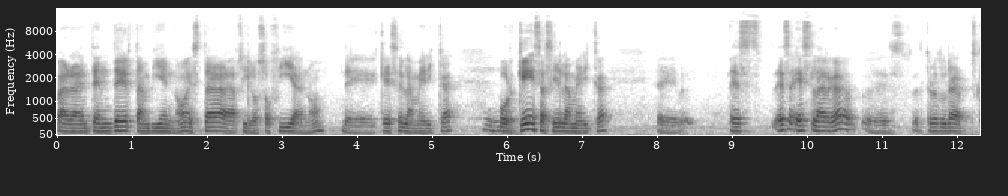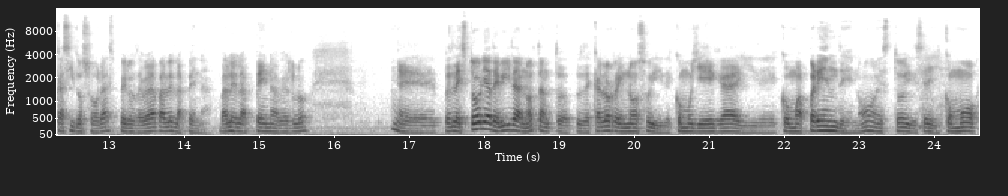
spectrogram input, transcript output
para entender también, ¿no? Esta filosofía, ¿no? De qué es el América, por qué es así el América. Eh, es, es, es, larga, es, creo dura pues, casi dos horas, pero de verdad vale la pena, vale la pena verlo. Eh, pues la historia de vida, ¿no? Tanto pues, de Carlos Reynoso y de cómo llega y de cómo aprende, ¿no? Esto y, dice, y cómo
